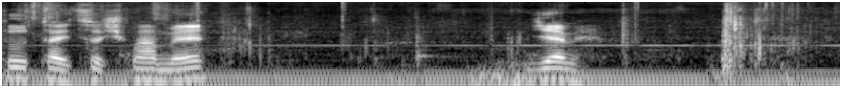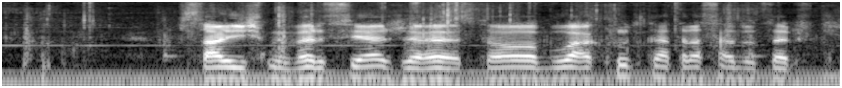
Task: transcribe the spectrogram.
Tutaj coś mamy. Idziemy. Staliśmy wersję, że to była krótka trasa do Cerwki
